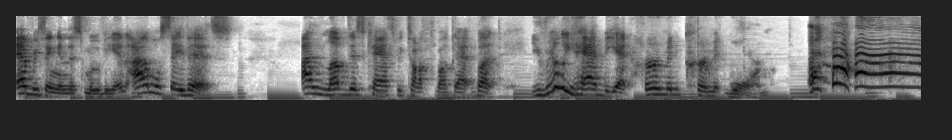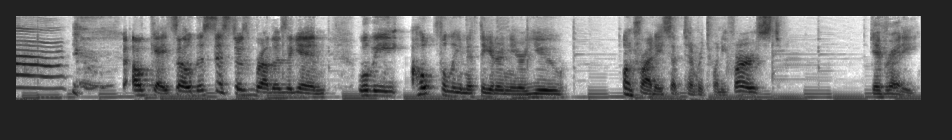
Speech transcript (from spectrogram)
everything in this movie, and I will say this. I love this cast. We talked about that, but you really had me at Herman Kermit Warm. okay, so the Sisters Brothers again will be hopefully in a theater near you on Friday, September 21st. Get ready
